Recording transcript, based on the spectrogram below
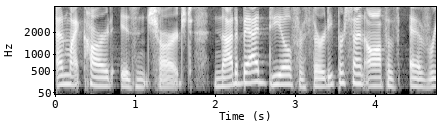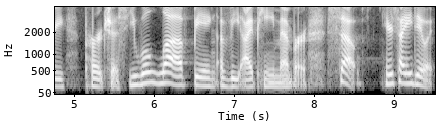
and my card isn't charged. Not a bad deal for 30% off of every purchase. You will love being a VIP member. So, Here's how you do it.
